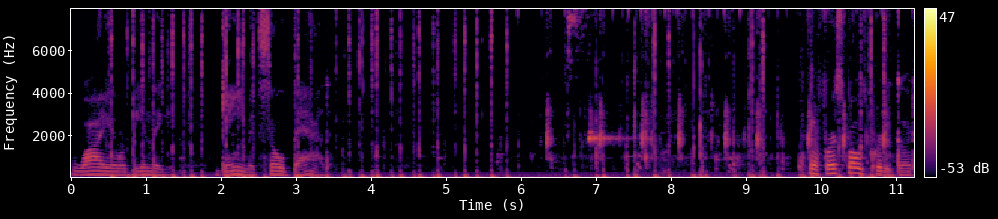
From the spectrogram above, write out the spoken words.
why it would be in the game. It's so bad. The first bow is pretty good.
